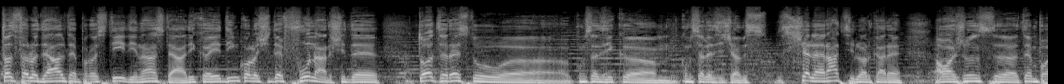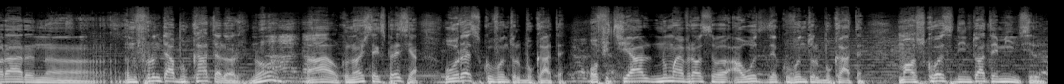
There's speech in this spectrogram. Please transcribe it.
tot felul de alte prostii din astea. Adică e dincolo și de funar și de tot restul, uh, cum să zic, uh, cum să le zicem, sceleraților care au ajuns uh, temporar în, uh, în fruntea bucatelor, nu? Da, da. A, cunoști expresia? Urăsc cuvântul bucate. Oficial, nu mai vreau să aud de cuvântul bucate. M-au scos din toate mințile.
